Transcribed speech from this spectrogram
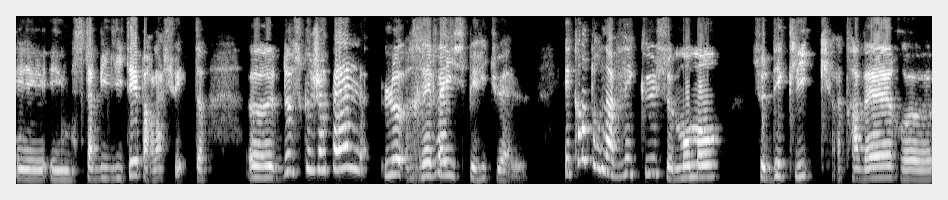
et, une stabilité par la suite de ce que j'appelle le réveil spirituel. Et quand on a vécu ce moment, ce déclic à travers euh,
